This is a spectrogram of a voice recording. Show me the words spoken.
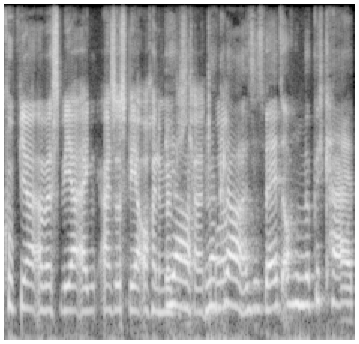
Kupia, aber es wäre also es wäre auch eine Möglichkeit. Ja, na oder? klar, also es wäre jetzt auch eine Möglichkeit,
